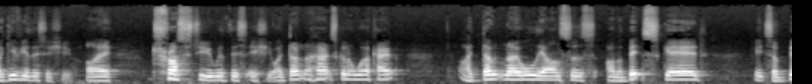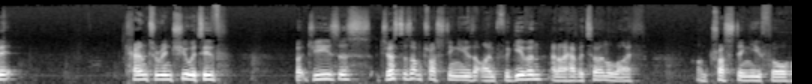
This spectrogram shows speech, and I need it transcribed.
I give you this issue. I trust you with this issue. I don't know how it's going to work out. I don't know all the answers. I'm a bit scared. It's a bit counterintuitive. But Jesus, just as I'm trusting you that I'm forgiven and I have eternal life, I'm trusting you for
